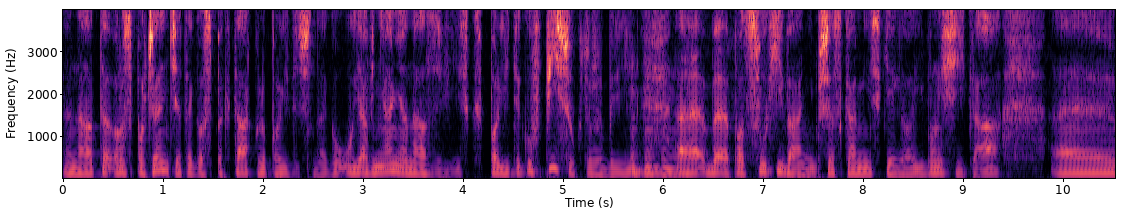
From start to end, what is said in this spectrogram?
na rozpoczęcie tego spektaklu politycznego, ujawniania nazwisk polityków PiSu, którzy byli e, podsłuchiwani przez Kamińskiego i Wąsika, e,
